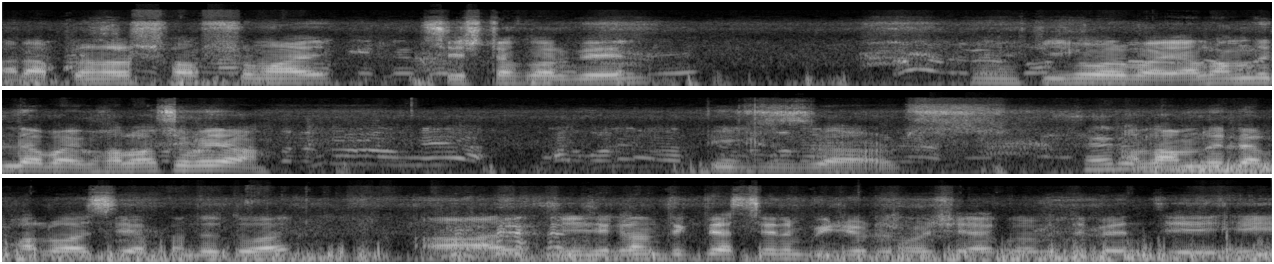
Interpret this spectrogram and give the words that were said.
আর আপনারা সব সময় চেষ্টা করবেন। হুম, কি খবর ভাই? আলহামদুলিল্লাহ ভাই ভালো আছে ভাইয়া? পিকজার্স আলহামদুলিল্লাহ ভালো আছি আপনাদের দোয়ায়। আর যে যেখানে দেখতে আসছেন ভিডিওটা সবাই শেয়ার করে দেবেন যে এই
